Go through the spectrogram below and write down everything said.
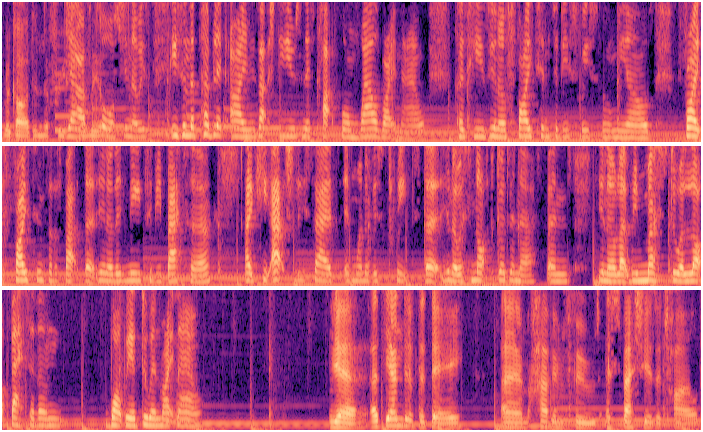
regarding the free school meals. yeah of meals. course you know he's he's in the public eye and he's actually using his platform well right now because he's you know fighting for these free school meals fight fighting for the fact that you know they need to be better like he actually said in one of his tweets that you know it's not good enough and you know like we must do a lot better than what we're doing right now Yeah, at the end of the day, um, having food, especially as a child,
